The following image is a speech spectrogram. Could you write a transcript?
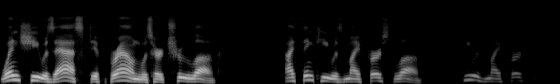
when she was asked if Brown was her true love. I think he was my first love. He was my first love.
